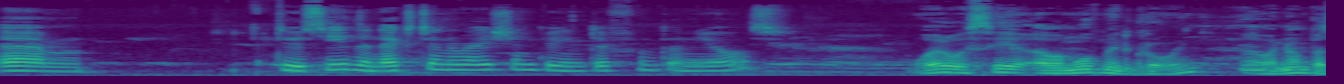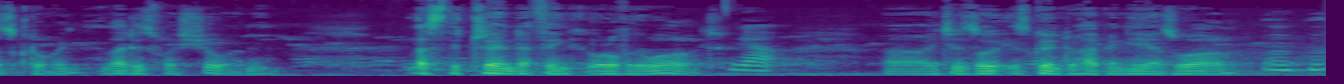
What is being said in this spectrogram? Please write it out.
Um, do you see the next generation being different than yours? Well, we see our movement growing, our Mm-hmm. numbers growing. That is for sure. I mean, that's the trend I think all over the world. Yeah. Uh, it is it's going to happen here as well. Mm-hmm.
